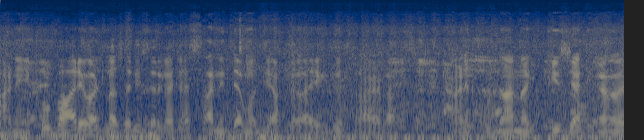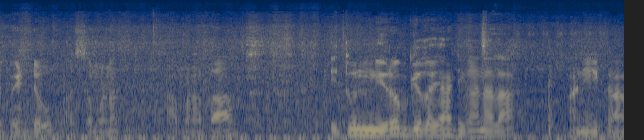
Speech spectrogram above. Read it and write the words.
आणि खूप भारी वाटलं असं निसर्गाच्या सानिध्यामध्ये आपल्याला एक दिवस राहायला. आणि पुन्हा नक्कीच या ठिकाणाला भेट देऊ असं म्हणत आपण आता इथून निरोप घेतो या ठिकाणाला. आणि एका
